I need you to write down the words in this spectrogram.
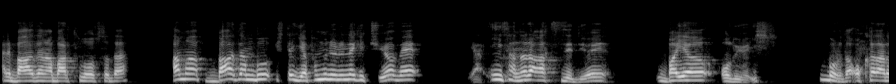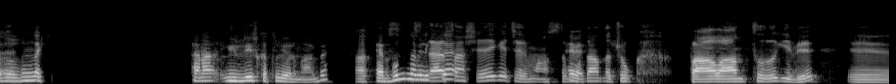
hani bazen abartılı olsa da ama bazen bu işte yapımın önüne geçiyor ve ya insanı rahatsız ediyor. Bayağı oluyor iş. Burada o kadar evet. da uzun da ki. Sana yüzde yüz katılıyorum abi. Haklısın. E, bununla birlikte... İstersen şeye geçelim aslında. Evet. Buradan da çok bağlantılı gibi e,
